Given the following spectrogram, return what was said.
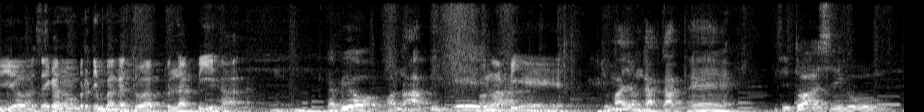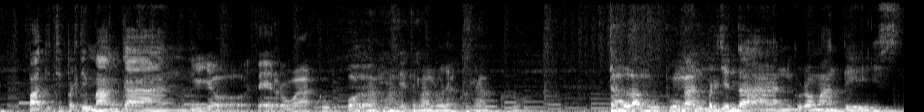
iya saya kan mempertimbangkan dua belah pihak Mm-mm. Tapi yo ono apike. ono apike Cuma yo enggak kabeh. Situasi ku patut dipertimbangkan. iya saya aku pol Ah, terlalu ragu-ragu. Dalam hubungan percintaan ku romantis.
